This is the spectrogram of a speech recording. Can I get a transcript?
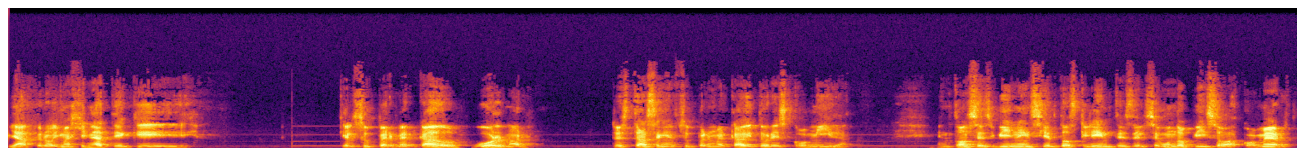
Ya, pero imagínate que, que el supermercado Walmart, tú estás en el supermercado y tú eres comida. Entonces vienen ciertos clientes del segundo piso a comer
